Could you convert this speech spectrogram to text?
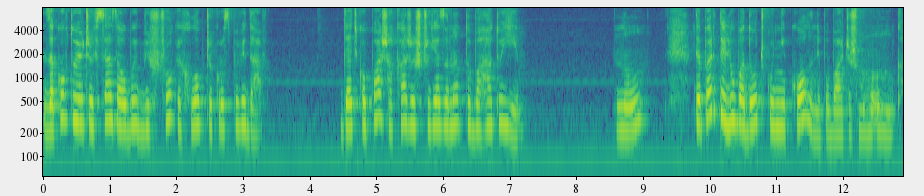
Заковтуючи все за обидві щоки, хлопчик розповідав Дядько Паша каже, що я занадто багато їм. Ну, тепер ти, люба дочку, ніколи не побачиш мого онука.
